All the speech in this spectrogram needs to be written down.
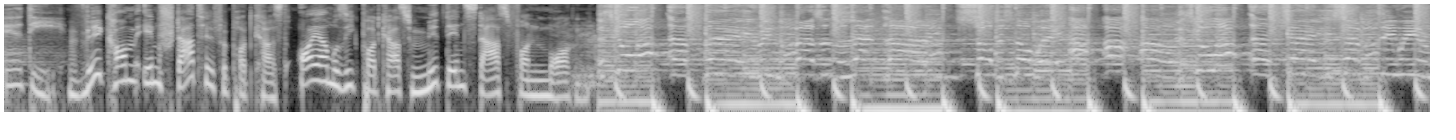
ARD. Willkommen im Starthilfe-Podcast, euer Musikpodcast mit den Stars von morgen. We are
